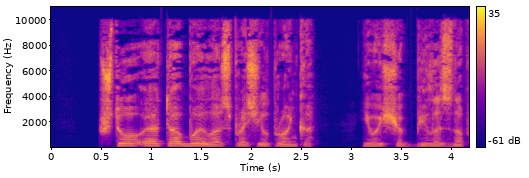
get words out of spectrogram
— Что это было? — спросил Пронька. Его еще било зноб.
